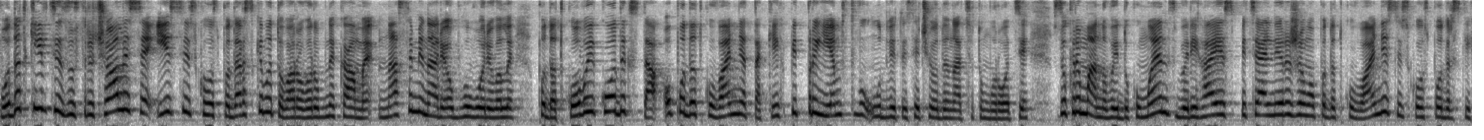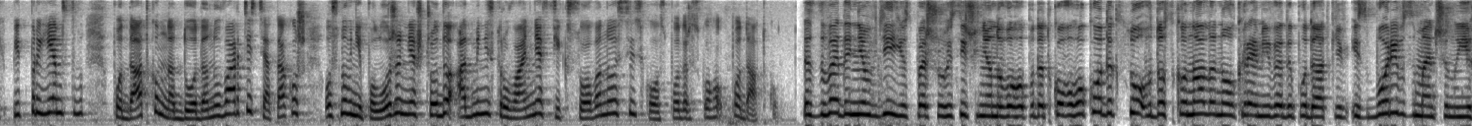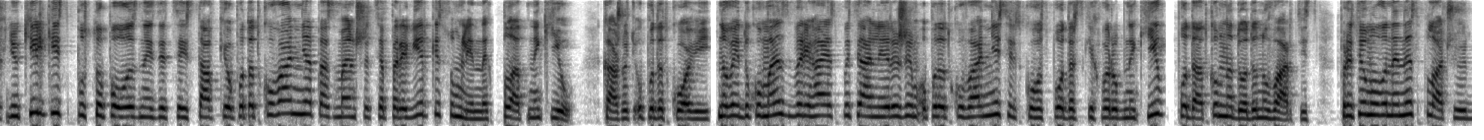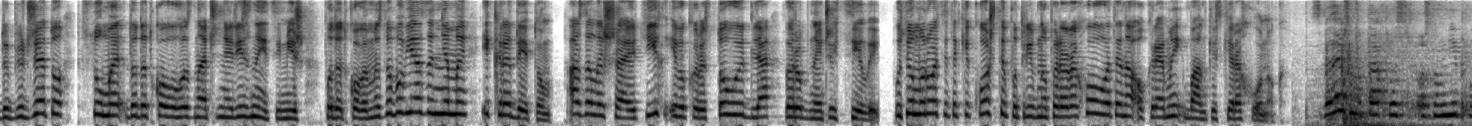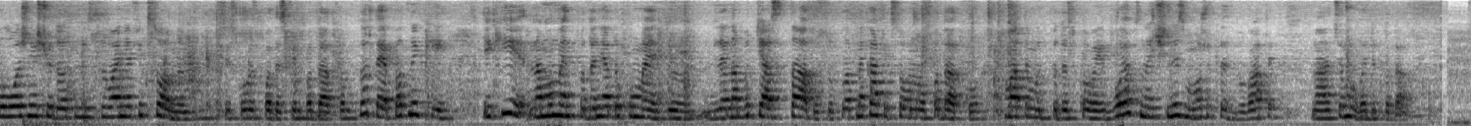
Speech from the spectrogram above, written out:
Податківці зустрічалися із сільськогосподарськими товаровиробниками. На семінарі обговорювали податковий кодекс та оподаткування таких підприємств у 2011 році. Зокрема, новий документ зберігає спеціальний режим оподаткування сільськогосподарських підприємств податком на додану вартість, а також основні положення щодо адміністрування фіксованого сільськогосподарського податку. З введенням в дію з 1 січня нового податкового кодексу вдосконалено окремі види податків і зборів, зменшено їхню кількість, поступово знизяться і ставки оподаткування та зменшаться перевірки сумлінних платників. Кажуть у податковій. Новий документ зберігає спеціальний режим оподаткування сільськогосподарських виробників податком на додану вартість. При цьому вони не сплачують до бюджету суми додаткового значення різниці між податковими зобов'язаннями і кредитом, а залишають їх і використовують для виробничих цілей. У цьому році такі кошти потрібно перераховувати на окремий банківський рахунок. Збережено також основні положення щодо адміністрування фіксованим сільськогосподарським податком. Проте платники, які на момент подання документів для набуття статусу платника фіксованого податку матимуть податковий борг, значить не зможуть перебувати на цьому виді податку.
